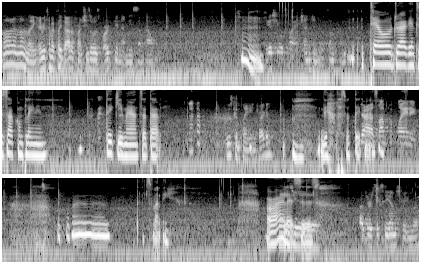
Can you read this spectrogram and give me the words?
no, no, no. Like every time I play Battlefront, she's always barking at me somehow. Hmm. I guess she wants my attention or something. Tell Dragon to stop complaining. Dicky man said that. Who's complaining, Dragon? Yeah, that's what they Yeah, man said. stop complaining. Uh, that's funny. Alright, How's let's do your- this. How's your 6 a.m. stream, bro?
